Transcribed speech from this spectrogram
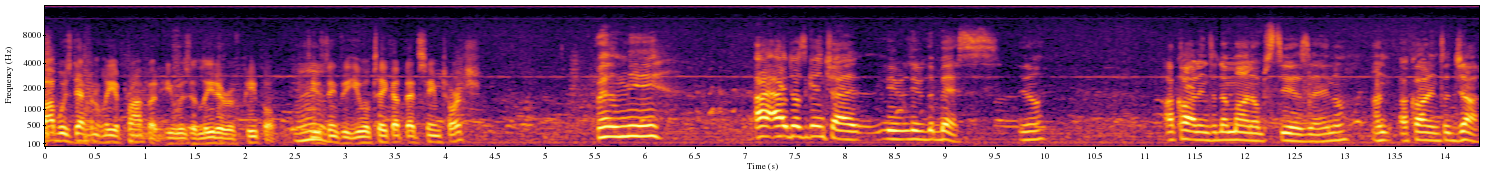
Bob was definitely a prophet. He was a leader of people. Mm. Do you mm. think that you will take up that same torch? Well, me, I, I just gonna try live, live the best, you know? According to the man upstairs, you know? And according to Jah.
